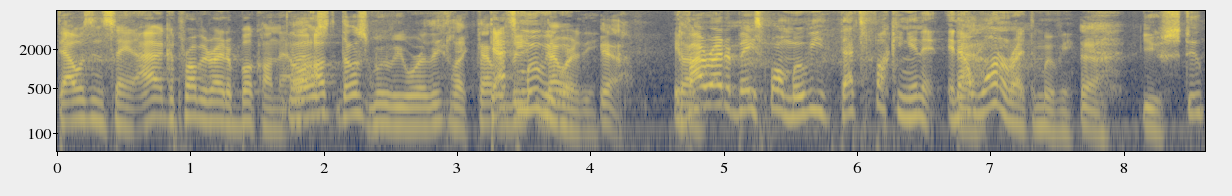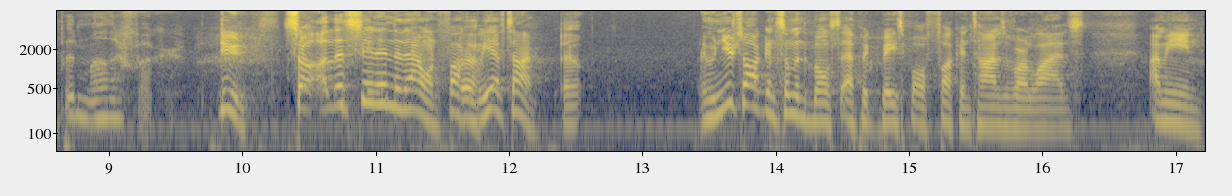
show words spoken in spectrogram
That was insane. I could probably write a book on that. That I'll- was, that was movie worthy. Like that. That's would be, movie that would- worthy. Yeah. if. I write a baseball movie, that's fucking in it, and I Yeah. want to write the movie, Yeah. You stupid motherfucker. dude. So uh, let's get into that one. Fuck, we have time. Yep. And when you're talking some of the most epic baseball fucking times of our lives, I mean,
